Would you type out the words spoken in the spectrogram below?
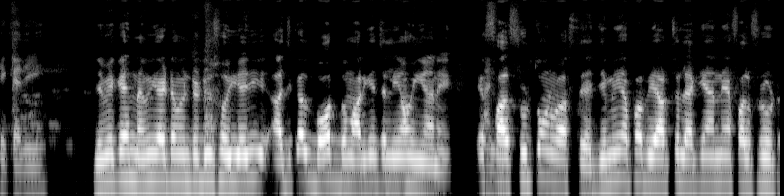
ਠੀਕ ਹੈ ਜੀ। ਜਿਵੇਂ ਕਿ ਇਹ ਨਵੀਂ ਆਈਟਮ ਇੰਟਰੋਡਿਊਸ ਹੋਈ ਹੈ ਜੀ। ਅੱਜ ਕੱਲ ਬਹੁਤ ਬਿਮਾਰੀਆਂ ਚੱਲੀਆਂ ਹੋਈਆਂ ਨੇ। ਇਹ ਹਾਂਜੀ। ਫਲ ਫਰੂਟ ਧੋਣ ਵਾਸਤੇ ਹੈ। ਜਿਵੇਂ ਆਪਾਂ ਬਾਜ਼ਾਰ ਚੋਂ ਲੈ ਕੇ ਆਉਂਦੇ ਆ ਫਲ ਫਰੂਟ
